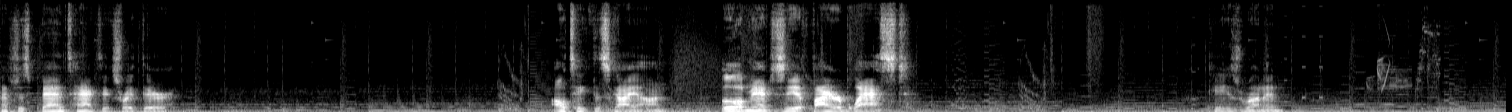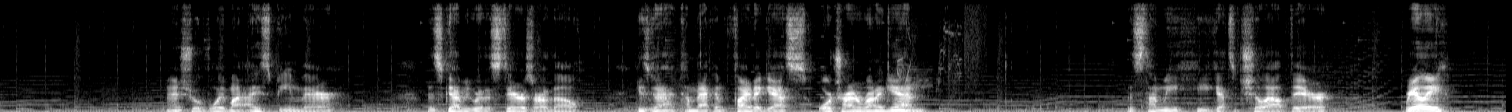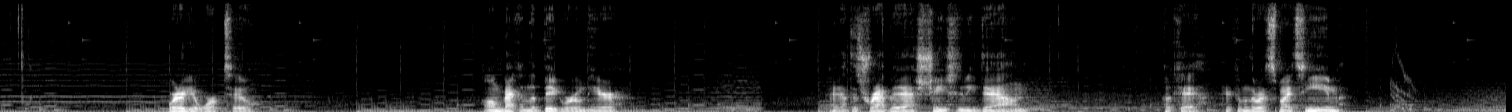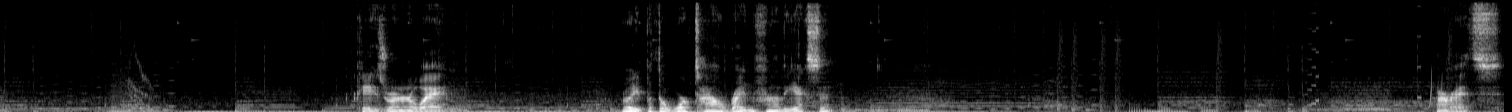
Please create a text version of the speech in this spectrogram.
That's just bad tactics right there. I'll take this guy on. Oh man, just see a fire blast. Okay, he's running. Managed to avoid my ice beam there. This has got to be where the stairs are, though. He's going to come back and fight, I guess. Or try to run again. This time he, he got to chill out there. Really? Where'd I get work to? Oh, I'm back in the big room here. I got this Rapidash chasing me down. Okay, here come the rest of my team. Okay, he's running away. Really, put the warp tile right in front of the exit? Alright.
